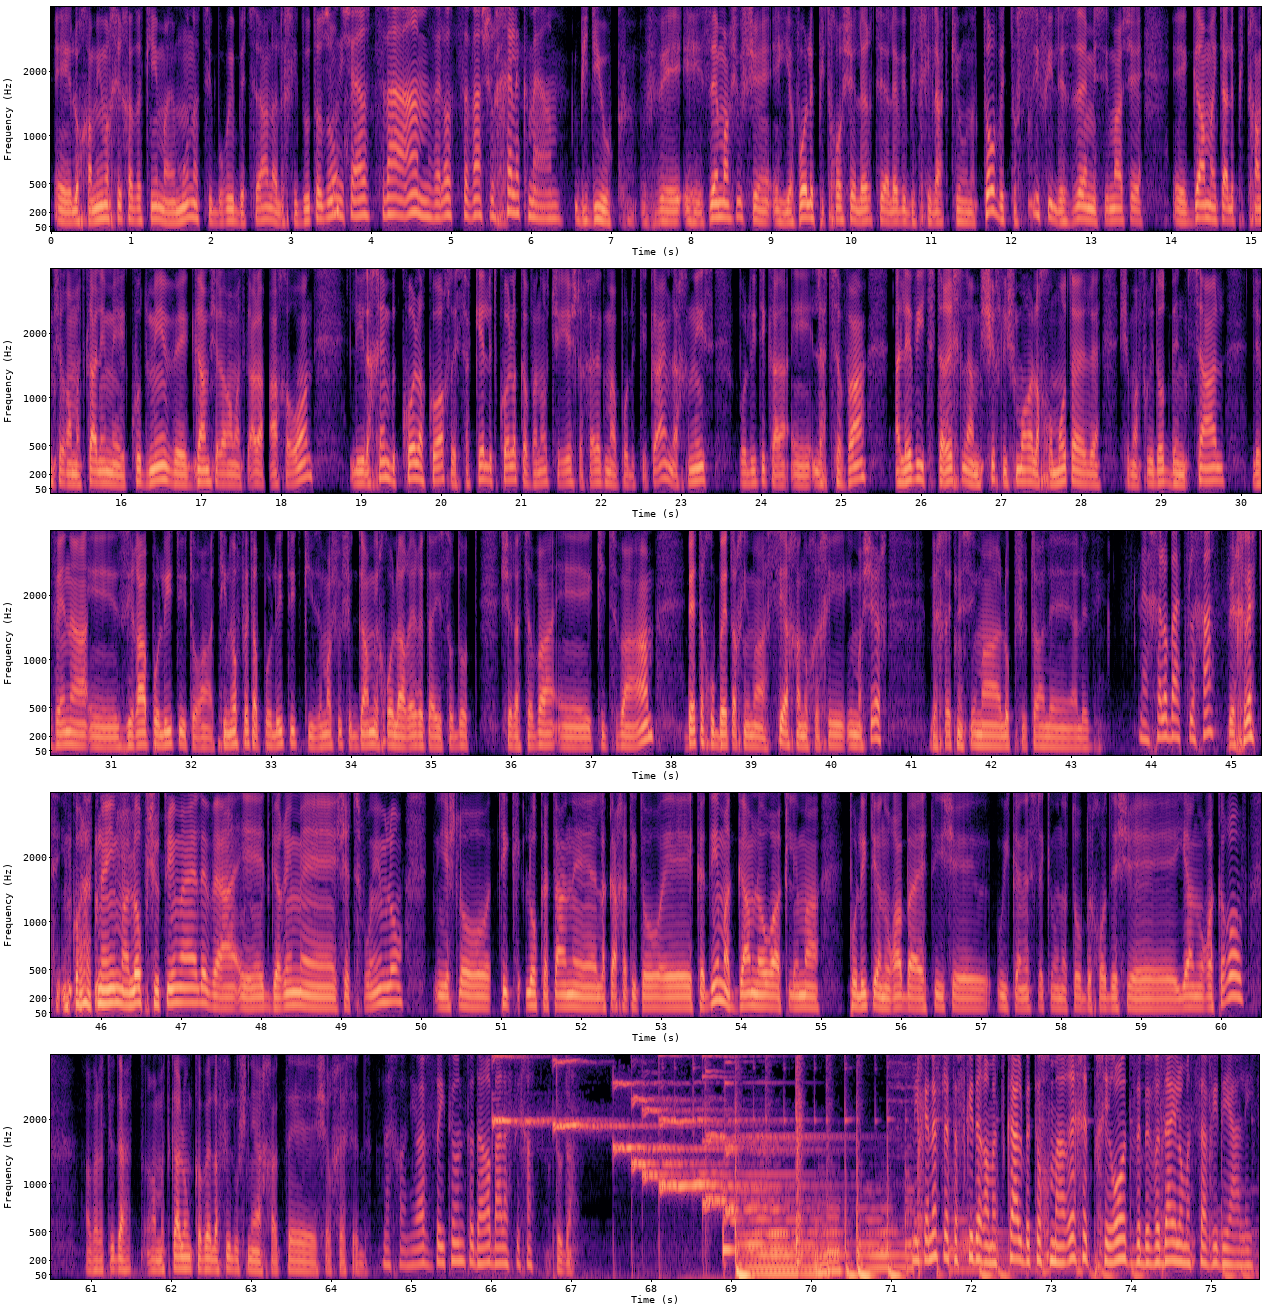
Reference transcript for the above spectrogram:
הלוחמים הכי חזקים, האמון הציבורי בצה"ל, הלכידות הזו. שהוא יישאר צבא העם ולא צבא של חלק מהעם. בדיוק, וזה משהו שיבוא לפתחו של הרצי הלוי בתחילת כהונתו, ותוסיפי לזה משימה שגם הייתה לפתחם של רמטכ"לים אה, קודמים וגם של הרמטכ"ל האחרון. להילחם בכל הכוח, לסכל את כל הכוונות שיש לחלק מהפוליטיקאים, להכניס פוליטיקה אה, לצבא. הלוי יצטרך להמשיך לשמור על החומות האלה שמפרידות בין צה"ל לבין הזירה הפוליטית או הטינופת הפוליטית, כי זה משהו שגם יכול לערער את היסודות של הצבא אה, כצבא העם. בטח ובטח אם השיח הנוכחי יימשך, בהחלט משימה לא פשוטה להלוי. נאחל לו בהצלחה. בהחלט, עם כל התנאים הלא פשוטים האלה והאתגרים אה, שצפויים לו, יש לו תיק לא קטן אה, לקחת איתו אה, קדימה, גם לאור האקלים הפוליטי הנורא בעייתי שהוא ייכנס לכהונתו בחודש ינואר הקרוב. אבל את יודעת, רמטכ"ל לא מקבל אפילו שנייה אחת של חסד. נכון. יואב זייתון, תודה רבה על השיחה. תודה. להיכנס לתפקיד הרמטכ"ל בתוך מערכת בחירות זה בוודאי לא מצב אידיאלי.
